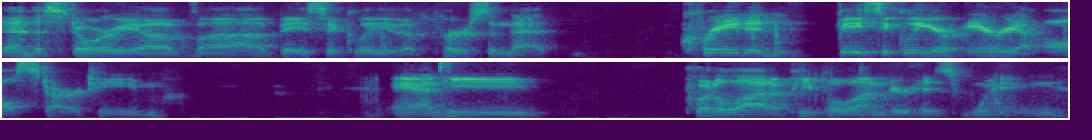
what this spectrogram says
then the story of uh basically the person that created basically your area all-star team and he put a lot of people under his wing.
